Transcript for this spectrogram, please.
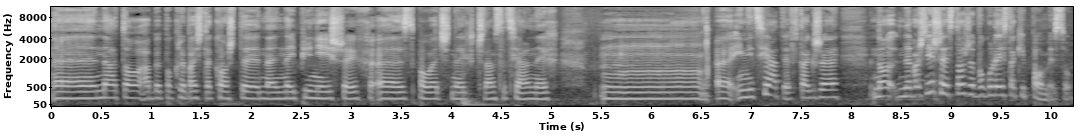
e, na to, aby pokrywać te koszty na, najpilniejszych e, społecznych czy tam socjalnych mm, e, inicjatyw. Także no, najważniejsze jest to, że w ogóle jest taki pomysł,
